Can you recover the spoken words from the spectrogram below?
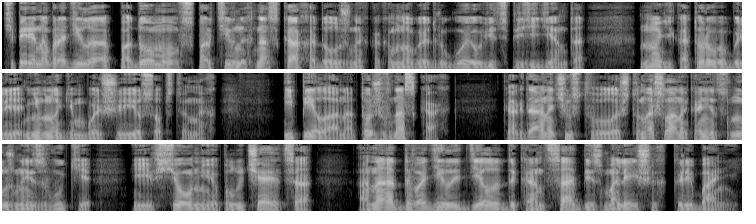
Теперь она бродила по дому в спортивных носках, одолженных, как и многое другое, у вице-президента, ноги которого были немногим больше ее собственных. И пела она тоже в носках. Когда она чувствовала, что нашла, наконец, нужные звуки, и все у нее получается, она доводила дело до конца без малейших колебаний.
